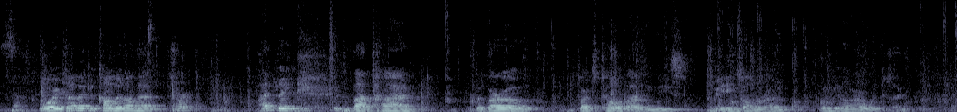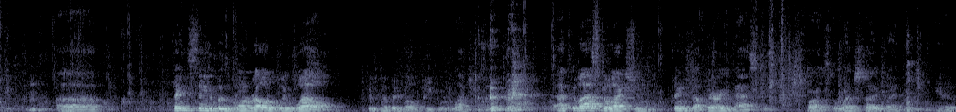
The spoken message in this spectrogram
so. Lori, can I make a comment on that? Sure. I think it's about time the borough starts televising these meetings on their own, putting it on our website. Uh, Things seem to have been going relatively well. There's nobody, well, people are watching. At the last election, things got very nasty as far as the website went, you know.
